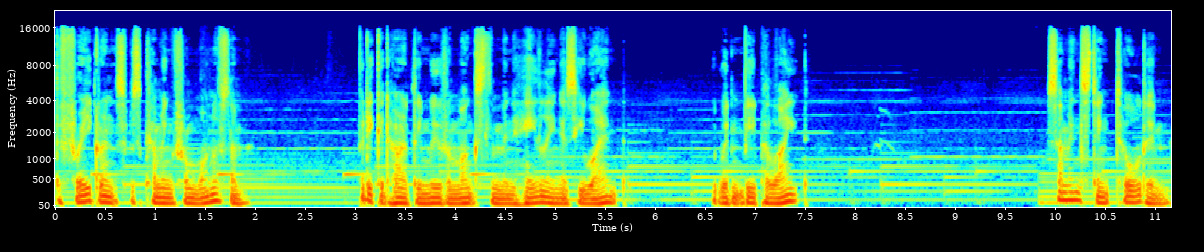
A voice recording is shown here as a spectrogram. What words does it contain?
The fragrance was coming from one of them, but he could hardly move amongst them inhaling as he went. It wouldn't be polite. Some instinct told him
